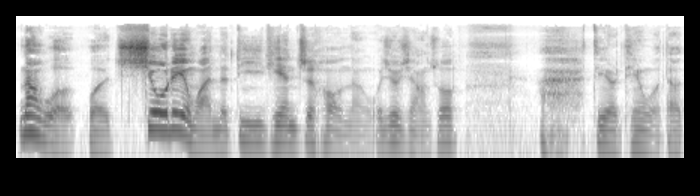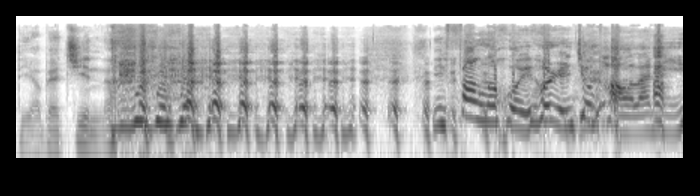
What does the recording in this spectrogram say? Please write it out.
那我我修炼完的第一天之后呢，我就想说，哎，第二天我到底要不要进呢？你放了火以后人就跑了，你。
